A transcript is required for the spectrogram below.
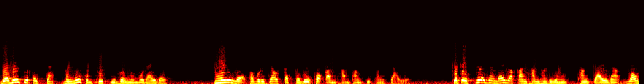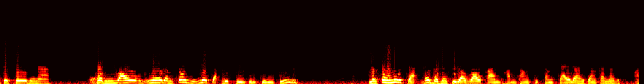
เดี๋ยวไม่จะไปจับมันไม่ผมคิดในเบื้องมันโมได้เด้นี่แหละพระพุทธเจ้าตัดกระดูเพราะการทำทางจิตทางใจจะไปเชื่อยังไงว่าการทำทางที่ทางใจนะเว้าซื่อนี่นะคนเว้ารู้แล้วมันต้องรู้จักวิธีจริงๆที่ มันต้องรู้จักได้บนไม่คิดว่าเว้าการทำทางจิตทางใจแล้วอย่างกันนะอ้า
